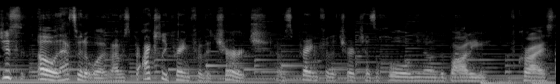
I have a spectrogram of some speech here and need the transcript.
just oh that's what it was. I was actually praying for the church. I was praying for the church as a whole you know the body of christ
